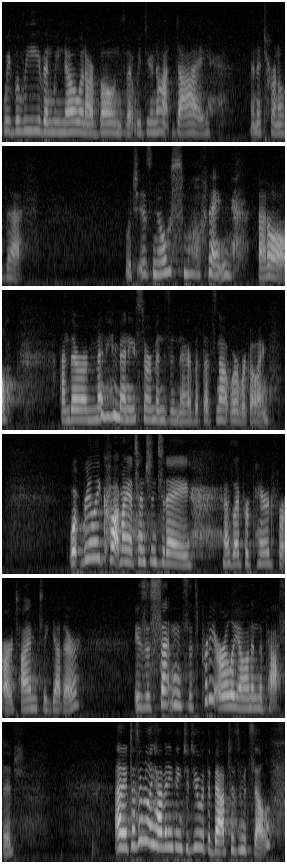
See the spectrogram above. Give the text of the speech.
we believe and we know in our bones that we do not die an eternal death, which is no small thing at all. And there are many, many sermons in there, but that's not where we're going. What really caught my attention today as I prepared for our time together is a sentence that's pretty early on in the passage. And it doesn't really have anything to do with the baptism itself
